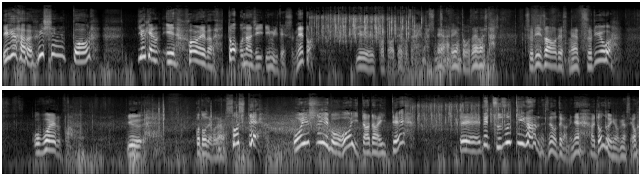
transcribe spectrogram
If you have a fishing pole, you can eat forever と同じ意味ですね、ということでございますね。ありがとうございました。釣り竿ですね。釣りを覚えるということでございます。そして、美味しい棒をいただいて、えー、で、続きがあるんですね、お手紙ね。はい、どんどん読みますよ。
